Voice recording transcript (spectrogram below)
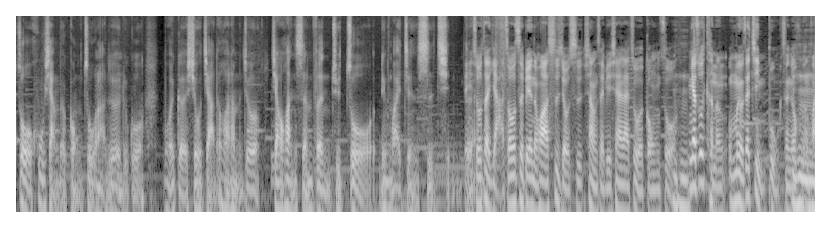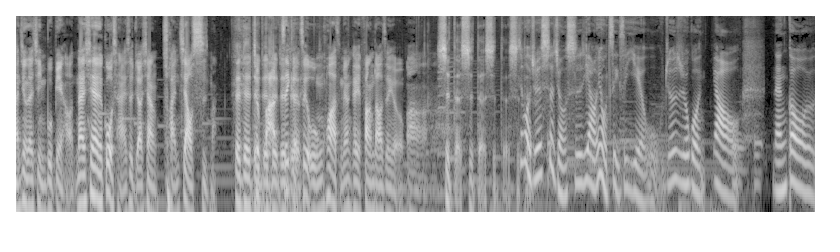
做互相的工作啦。就是如果某一个休假的话，他们就交换身份去做另外一件事情。比如说在亚洲这边的话，四九师像这边现在在做的工作，嗯、应该说可能我们有在进步，整个环境有在进步变好。那、嗯、现在的过程还是比较像传教士嘛？对对对，对，对，对，对，对，就把这个这个文化怎么样可以放到这个啊？是的，是的，是的，是。其实我觉得侍酒师要，因为我自己是业务，就是如果要能够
